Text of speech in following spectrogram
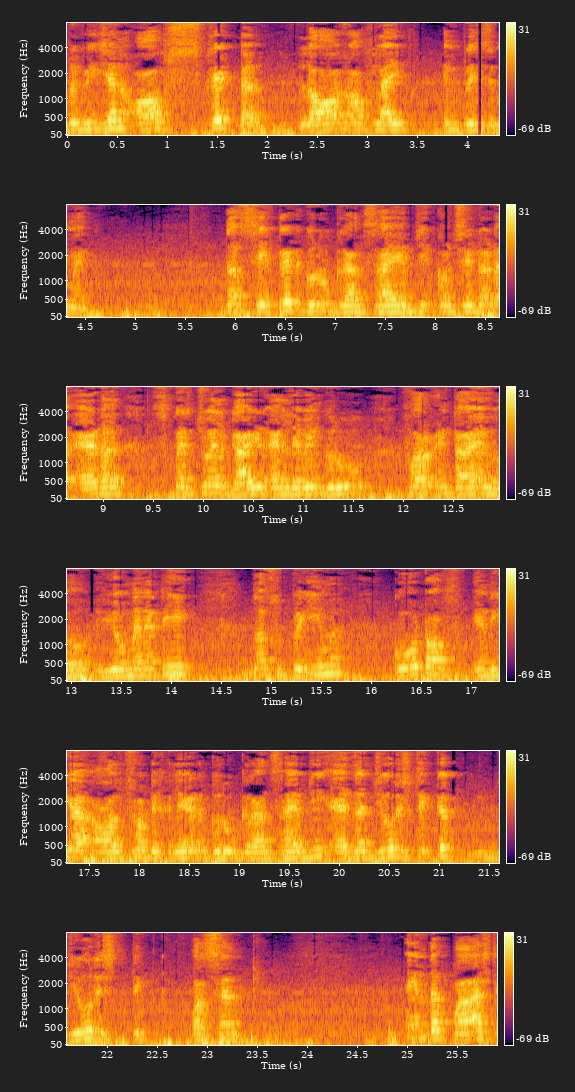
provision of strict laws of life imprisonment. The sacred Guru Granth Sahib Ji considered as a spiritual guide and living Guru for entire hu- humanity. The Supreme Court of India also declared Guru Granth Sahib Ji as a juristic, juristic person. In the past,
